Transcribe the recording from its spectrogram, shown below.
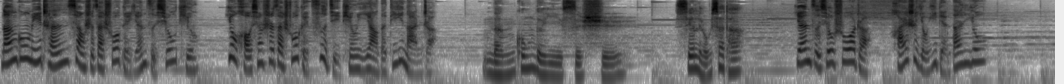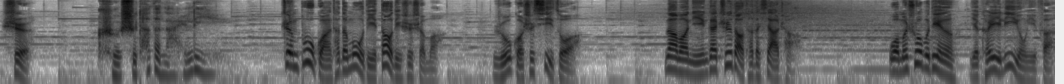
南宫离尘像是在说给严子修听，又好像是在说给自己听一样的低喃着。南宫的意思是，先留下他。严子修说着，还是有一点担忧。是，可是他的来历，朕不管他的目的到底是什么。如果是细作，那么你应该知道他的下场。我们说不定也可以利用一番。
